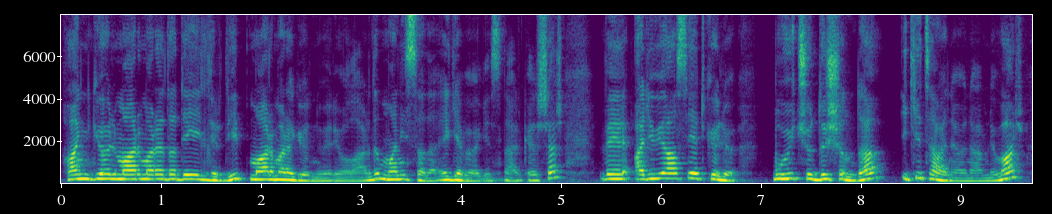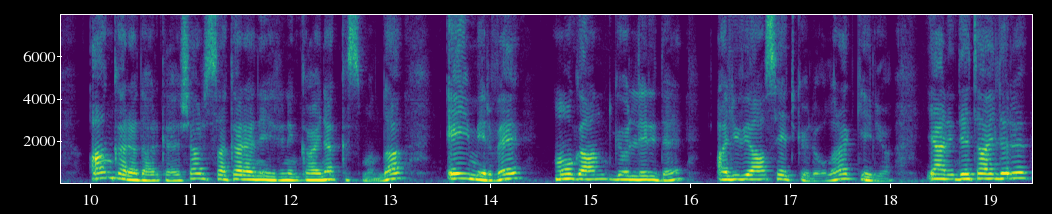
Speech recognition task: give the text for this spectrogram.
Hangi göl Marmara'da değildir deyip Marmara Gölü'nü veriyorlardı. Manisa'da Ege bölgesinde arkadaşlar. Ve Alüvyasiyet Gölü bu üçü dışında iki tane önemli var. Ankara'da arkadaşlar Sakarya Nehri'nin kaynak kısmında Eymir ve Mogan gölleri de Alüvyasiyet Gölü olarak geliyor. Yani detayları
